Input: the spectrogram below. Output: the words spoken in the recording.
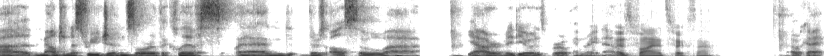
uh, mountainous regions or the cliffs, and there's also uh, yeah, our video is broken right now. It's fine. It's fixed now. Okay,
